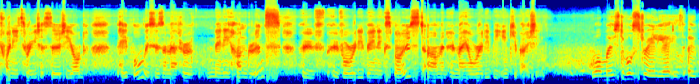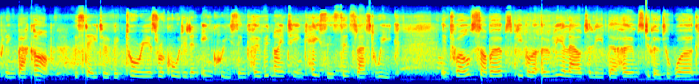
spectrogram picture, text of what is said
23 to 30 odd people. This is a matter of many hundreds who've, who've already been exposed um, and who may already be incubating. While most of Australia is opening back up, the state of Victoria has recorded an increase in COVID 19 cases since last week. In 12 suburbs, people are only allowed to leave their homes to go to work,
